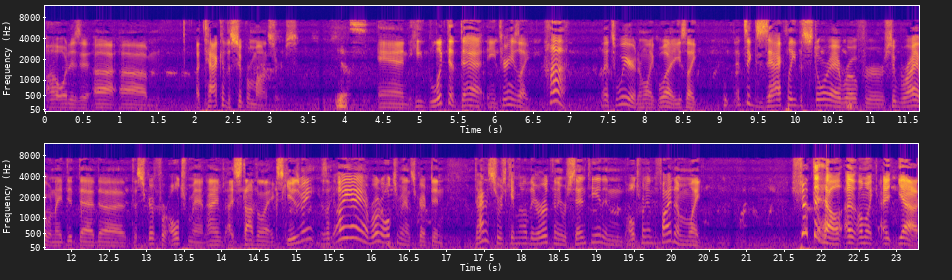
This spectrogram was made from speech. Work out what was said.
oh, what is it? Uh, um, Attack of the Super Monsters Yes. and he looked at that and he turned. He's like, "Huh, that's weird." I'm like, "What?" He's like, "That's exactly the story I wrote for Super Riot when I did that uh, the script for Ultraman." I, I stopped and I'm like, "Excuse me?" He's like, "Oh yeah, yeah, I wrote an Ultraman script and dinosaurs came out of the earth and they were sentient and Ultraman had to fight them." I'm like. Shut the hell! I, I'm like, I, yeah.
